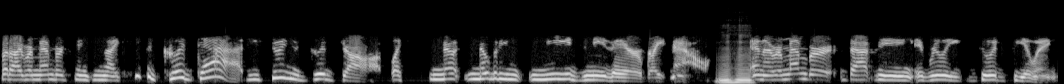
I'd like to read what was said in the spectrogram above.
but I remember thinking like, he's a good dad. He's doing a good job. Like, no, nobody needs me there right now. Mm-hmm. And I remember that being a really good feeling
